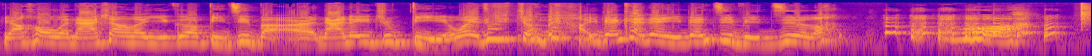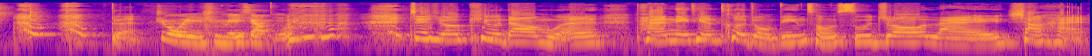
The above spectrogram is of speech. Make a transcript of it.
然后我拿上了一个笔记本，拿着一支笔，我已经准备好一边看电影一边记笔记了。哇，对，这我也是没想过。这时候 Q 到姆恩，他那天特种兵从苏州来上海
